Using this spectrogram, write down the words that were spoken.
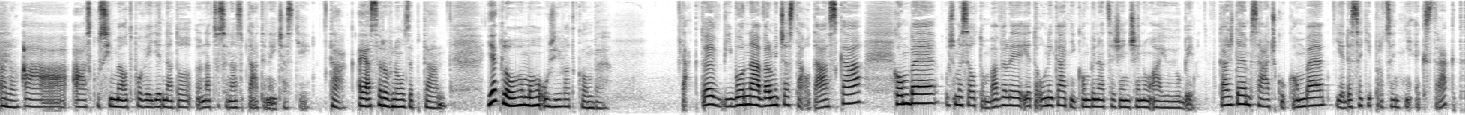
Ano. A, a zkusíme odpovědět na to, na co se nás ptáte nejčastěji. Tak a já se rovnou zeptám, jak dlouho mohu užívat kombe? Tak, to je výborná, velmi častá otázka. Kombe, už jsme se o tom bavili, je to unikátní kombinace ženčenu a jujuby každém sáčku kombe je 10% extrakt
